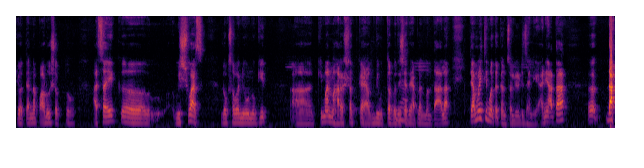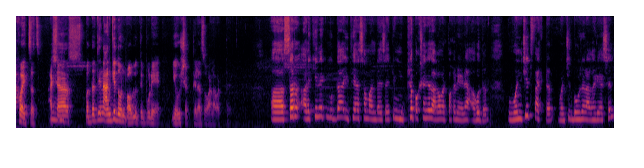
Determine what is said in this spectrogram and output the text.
किंवा त्यांना पाडू शकतो असा एक विश्वास लोकसभा निवडणुकीत किमान महाराष्ट्रात काय अगदी उत्तर प्रदेशात आपल्याला म्हणता आला त्यामुळे ती मतं कन्सॉलिडेट झाली. आणि आता दाखवायचंच. अशा पद्धतीने आणखी दोन पावलं ते पुढे येऊ शकतील असं मला वाटतं सर आणखीन एक मुद्दा इथे असा मांडायचा आहे की मुख्य पक्षांच्या जागा वाटपाकडे येण्या अगोदर वंचित फॅक्टर वंचित बहुजन आघाडी असेल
